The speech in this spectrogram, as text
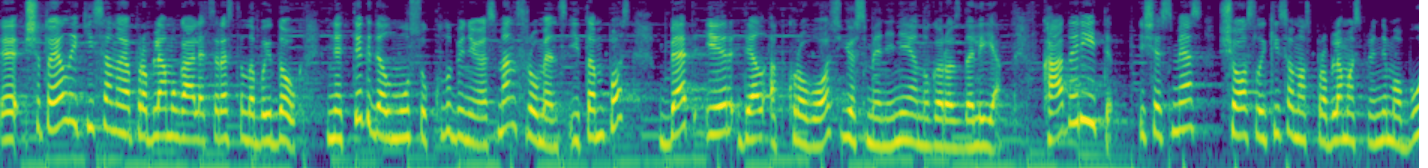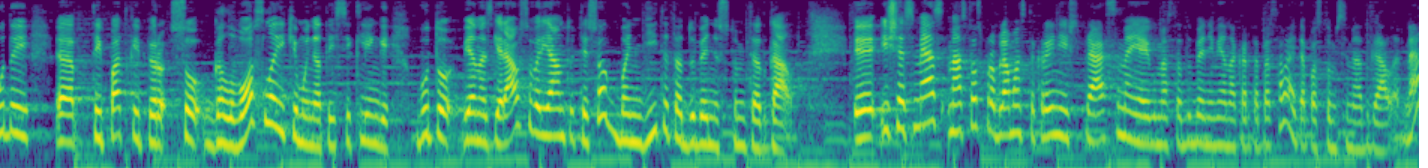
E, šitoje laikysenoje problemų gali atsirasti labai daug. Ne tik dėl mūsų klubinio asmens raumens įtampos, bet ir dėl apkrovos juosmeninėje nugaros dalyje. Ką daryti? Iš esmės šios laikysenos problemos sprendimo būdai, e, taip pat kaip ir su galvos laikymu netaisyklingai, būtų vienas geriausių variantų tiesiog bandyti tą dubenį stumti atgal. E, iš esmės, mes tos problemos tikrai neišspręsime, jeigu mes tą dubenį vieną kartą per savaitę pastumsime atgal, ar ne?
